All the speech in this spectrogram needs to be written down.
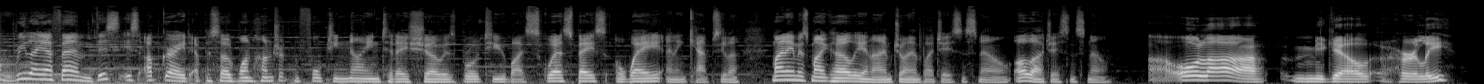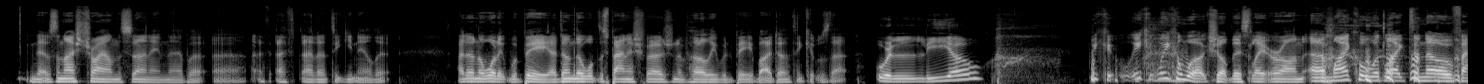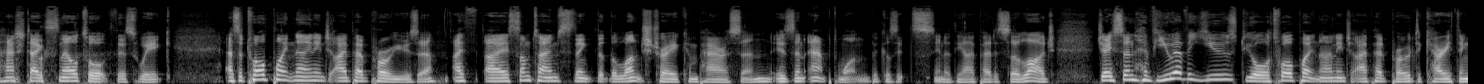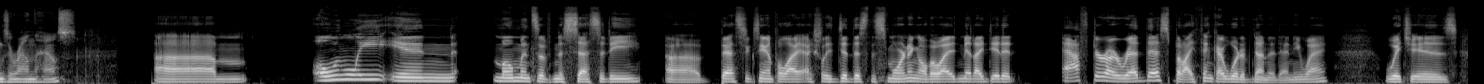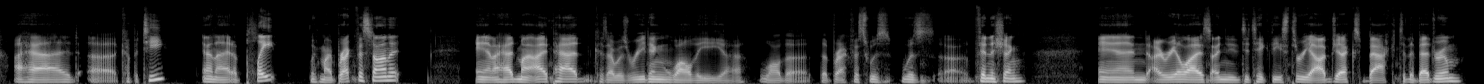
From Relay FM, this is Upgrade, episode 149. Today's show is brought to you by Squarespace, Away, and Incapsula. My name is Mike Hurley, and I'm joined by Jason Snell. Hola, Jason Snell. Uh, hola, Miguel Hurley. That was a nice try on the surname there, but uh, I, I, I don't think you nailed it. I don't know what it would be. I don't know what the Spanish version of Hurley would be, but I don't think it was that. Or Leo? We can, we can, we can workshop this later on. Uh, Michael would like to know for hashtag Snell Talk this week. As a 12.9 inch iPad Pro user, I, th- I sometimes think that the lunch tray comparison is an apt one because it's, you know, the iPad is so large. Jason, have you ever used your 12.9 inch iPad Pro to carry things around the house? Um, only in moments of necessity. Uh, best example, I actually did this this morning, although I admit I did it after I read this, but I think I would have done it anyway. Which is, I had a cup of tea and I had a plate with my breakfast on it, and I had my iPad because I was reading while the uh, while the the breakfast was was uh, finishing, and I realized I needed to take these three objects back to the bedroom,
